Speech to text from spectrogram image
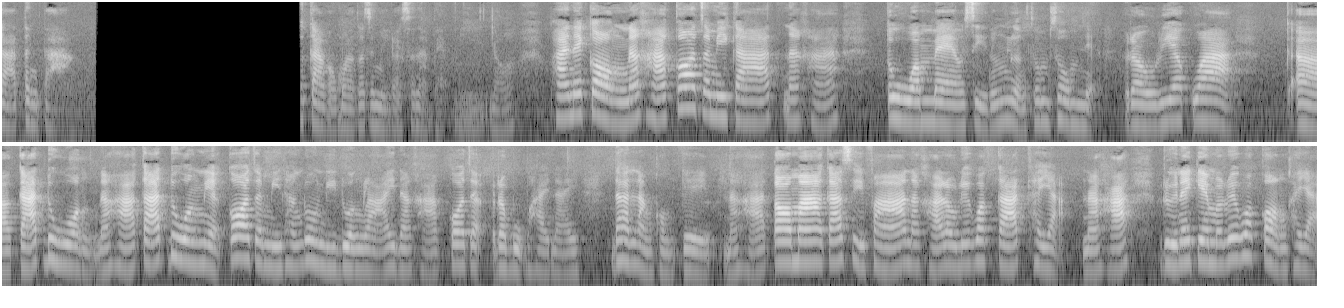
การ์ดต่างๆเมื่อกางออกมาก็จะมีลักษณะแบบนี้เนาะ ภายในกล่องนะคะก็จะมีการ์ดนะคะ ตัวแมวสีเหลืองๆส้มๆเนี่ย เราเรียกว่า การ์ดดวงนะคะ การ์ดดวงเนี่ยก็จะมีทั้งดวงดีดวงร้ายนะคะ ก็จะระบุภายในด้านหลังของเกมนะคะ ต่อมาการ์ดสีฟ้านะคะ เราเรียกว่าการ์ดขยะนะคะ หรือในเกมเราเรียกว่ากล่องขยะ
